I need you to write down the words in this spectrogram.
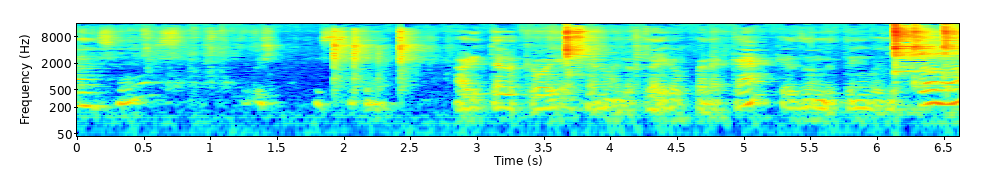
Entonces, ahorita lo que voy a hacer me lo traigo para acá, que es donde tengo ya todo.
